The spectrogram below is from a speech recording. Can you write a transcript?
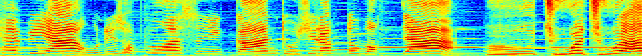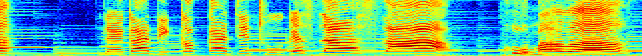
해비야, 우리 소풍 왔으니까 도시락도 먹자. 어, 좋아, 좋아. 내가 네 것까지 두 개 싸왔어. 고마워.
